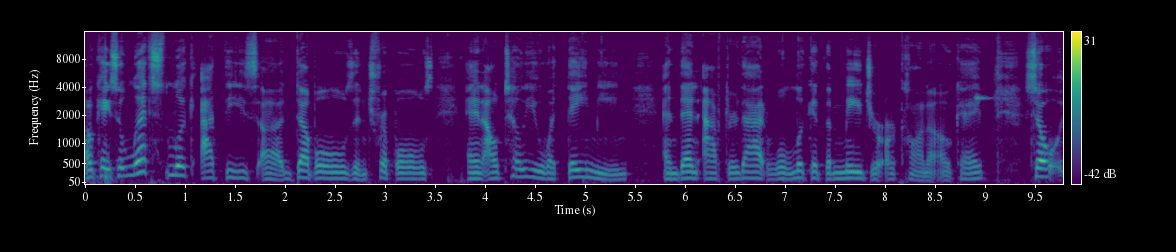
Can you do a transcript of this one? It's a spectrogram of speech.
Okay, so let's look at these uh, doubles and triples, and I'll tell you what they mean. And then after that, we'll look at the major arcana, okay? So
